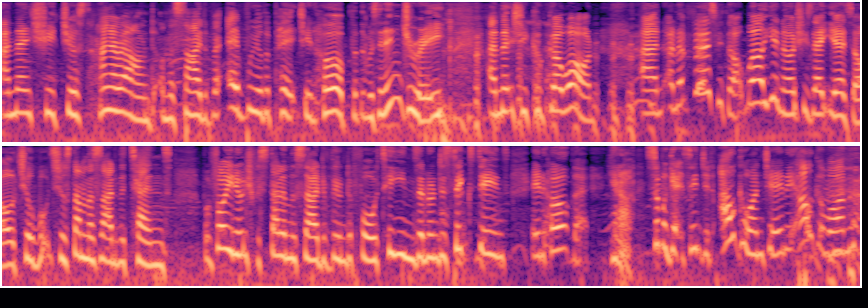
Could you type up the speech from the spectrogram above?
and then she'd just hang around on the side of every other pitch in hope that there was an injury and that she could go on. And, and at first we thought, well, you know, she's eight years old, she'll, she'll stand on the side of the 10s. But before you knew it, she was standing on the side of the under 14s and under 16s in hope that, you know, someone gets injured. I'll go on, Janie, I'll go on.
